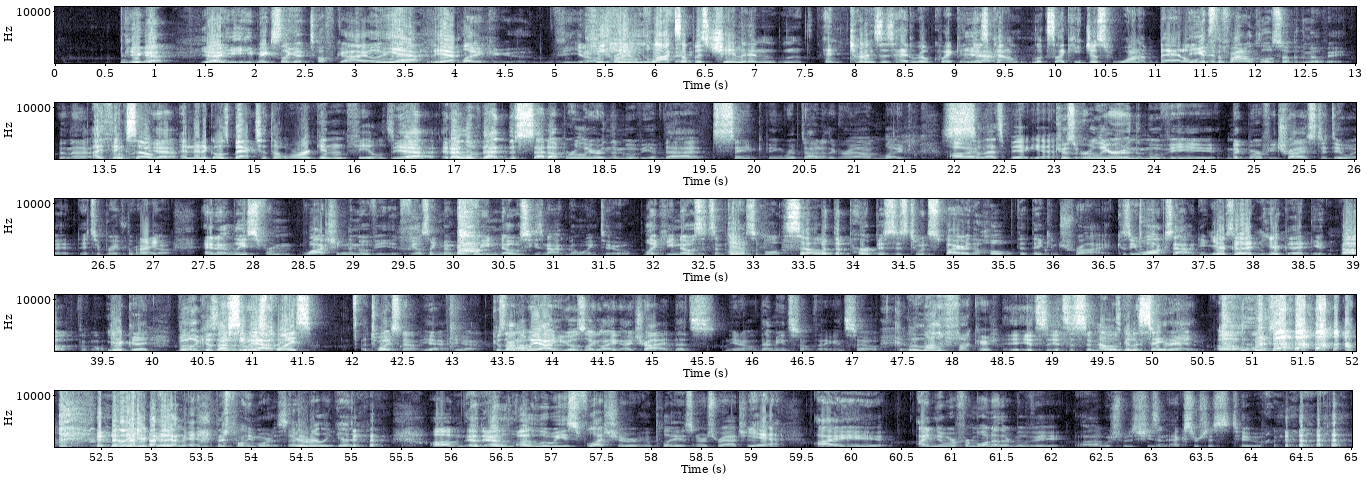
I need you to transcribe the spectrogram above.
yeah. Yeah. He, he makes like a tough guy. Like, Yeah, uh, yeah. Like, you know, he, he locks up his chin and and turns his head real quick and just kind of looks like he just won a battle. He gets the final close up of the movie. In that I think moment. so. Yeah. And then it goes back to the Oregon fields. Yeah, and I love that the setup earlier in the movie of that sink being ripped out of the ground, like uh, so that's big, yeah. because earlier in the movie McMurphy tries to do it to break the Right. window, and at least from watching the movie, it feels like McMurphy knows he's not going to. Like he knows it's impossible. so- but the purpose is to inspire the hope that they can try. Because he walks out and he goes You're good. like, You're good, dude. oh, well, You're good. but because I've seen this twice? Twice now, yeah, yeah. Because on Wow. the way out, he goes like, "Like I tried. That's you know that means something." And so Motherfucker. it's it's a symbol. I was gonna say that. Oh, well, No, you're good, man. there's plenty more to say. You're really good. Um, and, and, uh, Louise Fletcher, who plays Nurse Ratched. Yeah. I I knew her from one other movie, uh, which was she's in Exorcist too.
